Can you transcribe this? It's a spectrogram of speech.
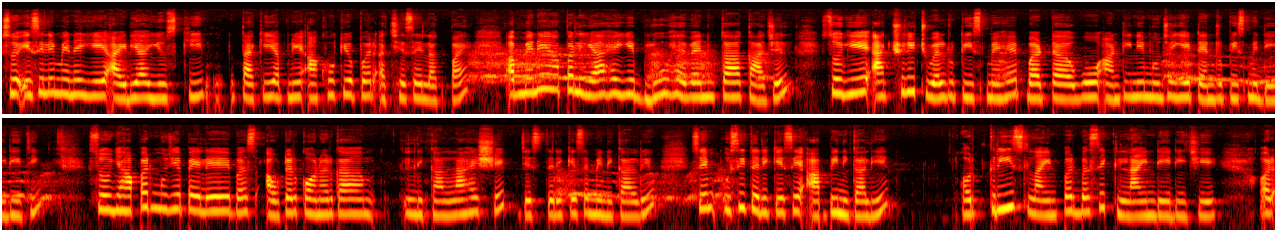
सो इसीलिए मैंने ये आइडिया यूज़ की ताकि अपनी आँखों के ऊपर अच्छे से लग पाए। अब मैंने यहाँ पर लिया है ये ब्लू हेवन का काजल। सो ये एक्चुअली ट्वेल्व रुपीज़ में है बट वो आंटी ने मुझे ये टेन रुपीज़ में दे दी थी। सो so, यहाँ पर मुझे पहले बस आउटर कॉर्नर का निकालना है शेप जिस तरीके से मैं निकाल रही हूँ। सेम उसी तरीके से आप भी निकालिए। और क्रीज लाइन पर बस एक लाइन दे दीजिए। और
